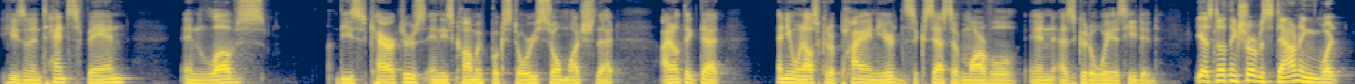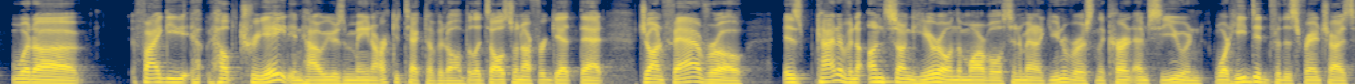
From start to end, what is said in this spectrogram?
he's an intense fan and loves these characters in these comic book stories so much that I don't think that anyone else could have pioneered the success of Marvel in as good a way as he did. Yeah, it's nothing short of astounding what what uh, Feige helped create and how he was the main architect of it all. But let's also not forget that Jon Favreau is kind of an unsung hero in the Marvel Cinematic Universe in the current MCU and what he did for this franchise,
